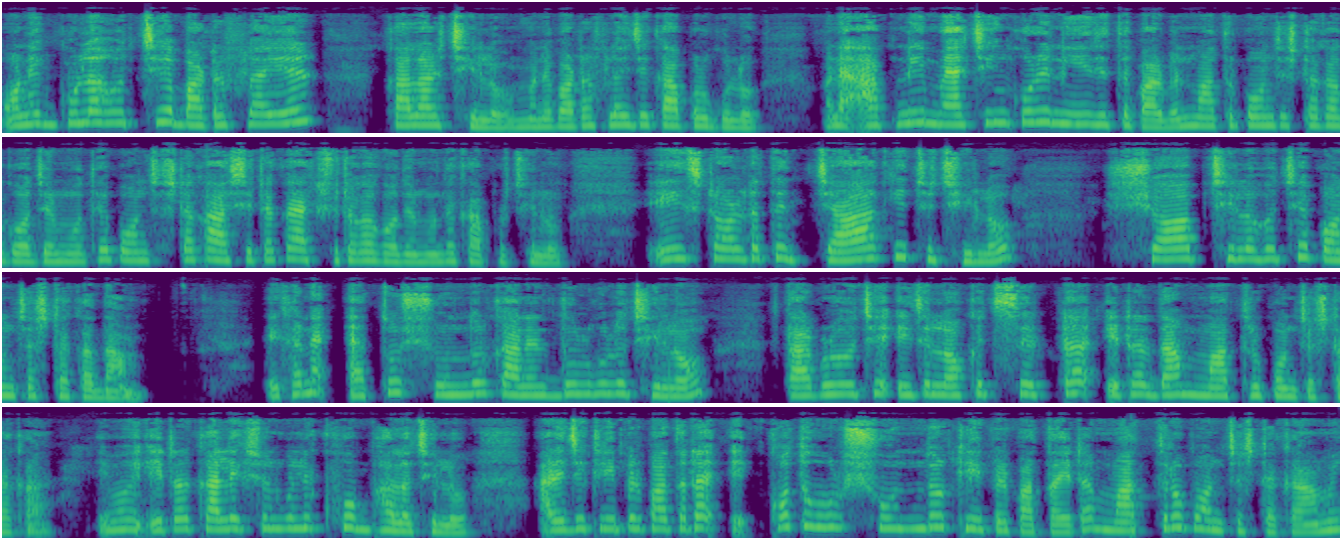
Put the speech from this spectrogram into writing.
অনেকগুলা হচ্ছে বাটারফ্লাইয়ের কালার ছিল। মানে বাটারফ্লাই যে কাপড়গুলো মানে আপনি ম্যাচিং করে নিয়ে যেতে পারবেন মাত্র ৳৫০ টাকা গজের মধ্যে। ৳৫০ টাকা, আশি টাকা, একশো টাকা গজের মধ্যে কাপড় ছিল। এই স্টলটাতে যা কিছু ছিল সব ছিল হচ্ছে ৳৫০ টাকা দাম। এখানে এত সুন্দর কানের দুলগুলো ছিল। তারপর হচ্ছে এই যে লকেট সেটটা, এটার দাম মাত্র ৳৫০ টাকা এবং এটার কালেকশন গুলি খুব ভালো ছিল। আর এই যে ক্লিপের পাতাটা কত সুন্দর ক্লিপের পাতা, এটা মাত্র ৳৫০ টাকা। আমি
